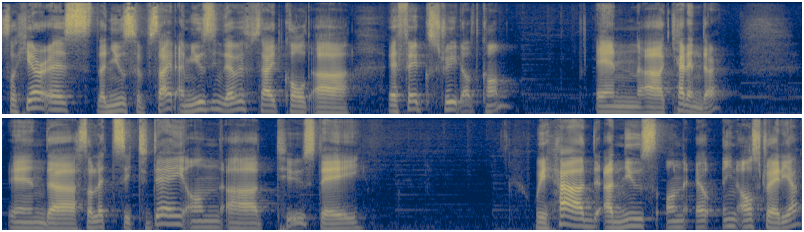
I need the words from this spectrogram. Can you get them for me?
So here is the news website. I'm using the website called uh, fxstreet.com and uh, calendar. And uh, so let's see, today on uh, Tuesday, we had a news on in Australia.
